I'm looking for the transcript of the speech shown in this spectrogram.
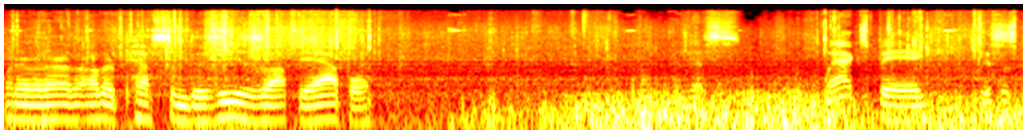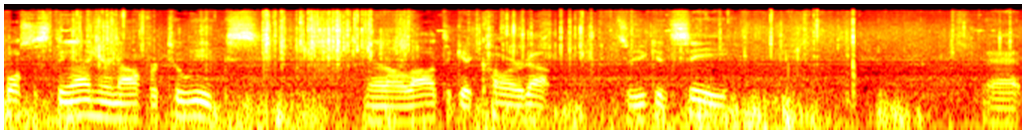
whatever the other pests and diseases off the apple. And this wax bag, this is supposed to stay on here now for two weeks. And it'll allow it to get colored up. So you can see that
